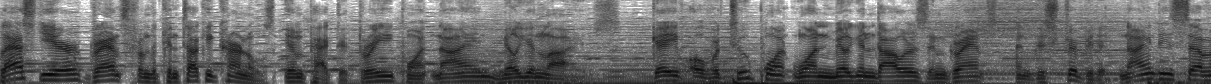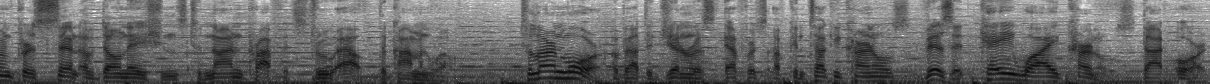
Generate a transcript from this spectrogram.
Last year, grants from the Kentucky Colonels impacted 3.9 million lives, gave over $2.1 million in grants, and distributed 97% of donations to nonprofits throughout the Commonwealth. To learn more about the generous efforts of Kentucky Colonels, visit kycolonels.org.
